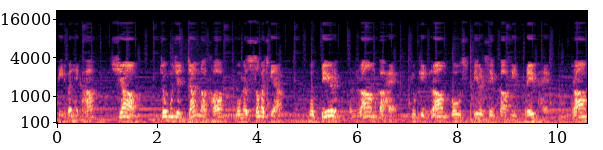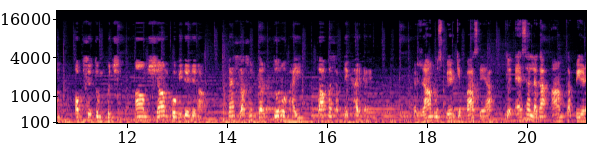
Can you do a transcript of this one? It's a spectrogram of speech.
बीरबल ने कहा श्याम जो मुझे जानना था वो मैं समझ गया। वो पेड़ राम का है क्योंकि राम को उस पेड़ से काफ़ी प्रेम है। राम अब से तुम कुछ आम शाम को भी दे देना। फैसला सुनकर दोनों भाई वापस अपने घर गए। राम उस पेड़ के पास गया तो ऐसा लगा आम का पेड़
